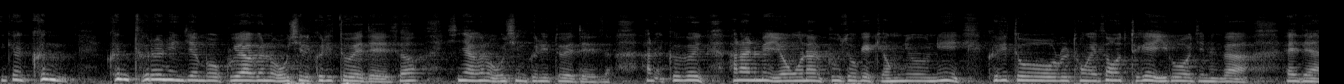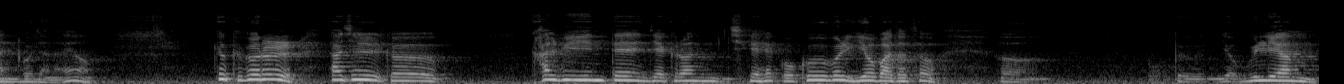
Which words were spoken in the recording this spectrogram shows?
그러니까 큰, 큰 틀은 이제 뭐 구약은 오실 그리스도에 대해서 신약은 오신 그리스도에 대해서 하나, 그거 하나님의 영원한 구속의 경륜이 그리스도를 통해서 어떻게 이루어지는가에 대한 거잖아요. 그 그거를 사실 그 칼빈 때 이제 그런 식의 했고 그걸 이어받아서 어그 윌리엄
